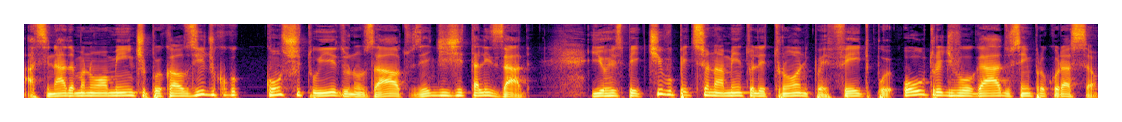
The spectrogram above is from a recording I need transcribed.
assinada manualmente por causídico constituído nos autos e digitalizada, e o respectivo peticionamento eletrônico é feito por outro advogado sem procuração.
